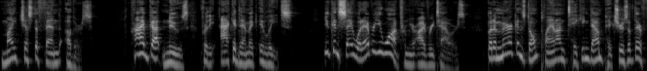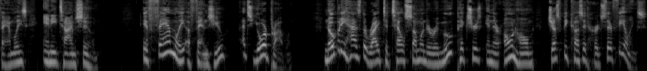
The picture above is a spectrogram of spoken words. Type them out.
might just offend others. I've got news for the academic elites. You can say whatever you want from your ivory towers but Americans don't plan on taking down pictures of their families anytime soon. If family offends you, that's your problem. Nobody has the right to tell someone to remove pictures in their own home just because it hurts their feelings.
